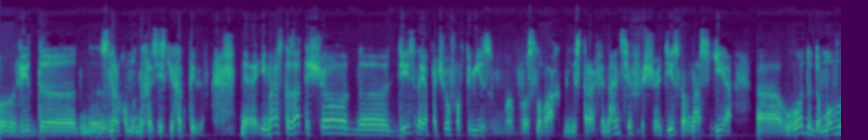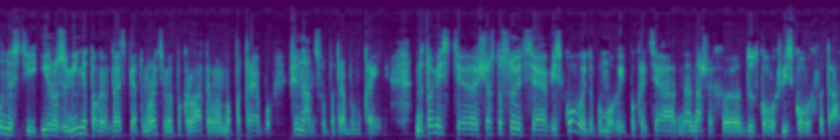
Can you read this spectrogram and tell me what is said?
Від е, знерухомлених російських активів, Е, і маю сказати, що дійсно я почув оптимізм в словах міністра фінансів, що дійсно в нас є угоди, домовленості і розуміння того, як в 25-му році ми покриватимемо потребу фінансову потребу в Україні. Натомість, що стосується військової допомоги і покриття наших додаткових військових витрат,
